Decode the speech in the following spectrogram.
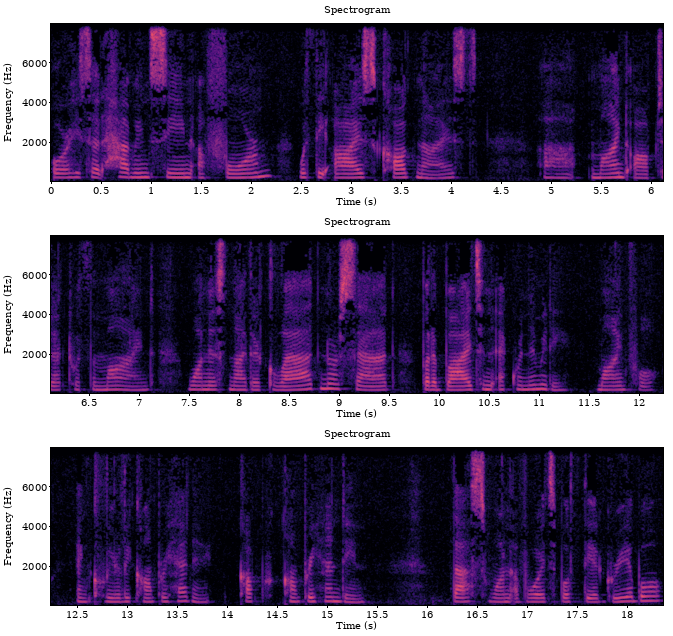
Or he said, having seen a form with the eyes cognized, uh, mind object with the mind, one is neither glad nor sad, but abides in equanimity, mindful and clearly comprehending. Comp- comprehending. Thus, one avoids both the agreeable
